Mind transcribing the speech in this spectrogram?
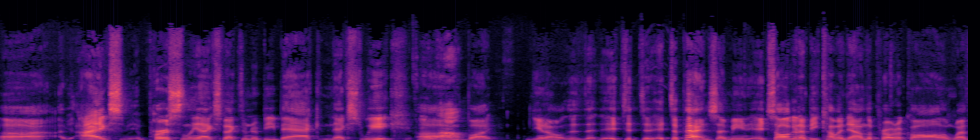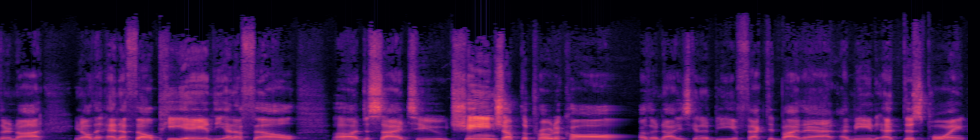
Uh, I ex- personally, I expect him to be back next week. Oh, wow. Um, but you know, it, it, it, it depends. I mean, it's all going to be coming down the protocol and whether or not you know the NFLPA and the NFL uh, decide to change up the protocol, whether or not he's going to be affected by that. I mean, at this point,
